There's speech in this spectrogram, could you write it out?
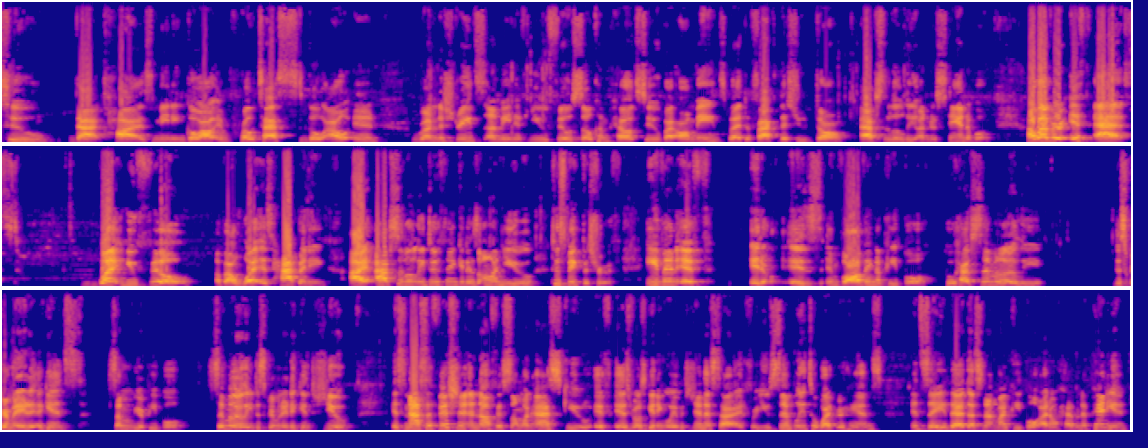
to that cause, meaning go out and protest, go out and run the streets. I mean, if you feel so compelled to, by all means, but the fact that you don't, absolutely understandable. However, if asked what you feel about what is happening, I absolutely do think it is on you to speak the truth. Even if it is involving a people who have similarly discriminated against some of your people, similarly discriminated against you. It's not sufficient enough if someone asks you if Israel's getting away with genocide for you simply to wipe your hands and say that that's not my people, I don't have an opinion.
